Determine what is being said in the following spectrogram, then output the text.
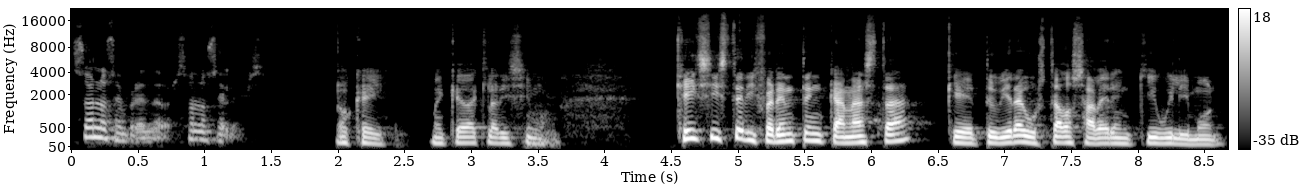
son los emprendedores, son los sellers. Ok, me queda clarísimo. ¿Qué hiciste diferente en Canasta que te hubiera gustado saber en Kiwi Limón?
